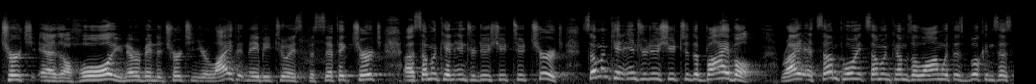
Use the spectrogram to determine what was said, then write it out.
church as a whole. You've never been to church in your life. It may be to a specific church. Uh, someone can introduce you to church. Someone can introduce you to the Bible, right? At some point, someone comes along with this book and says,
